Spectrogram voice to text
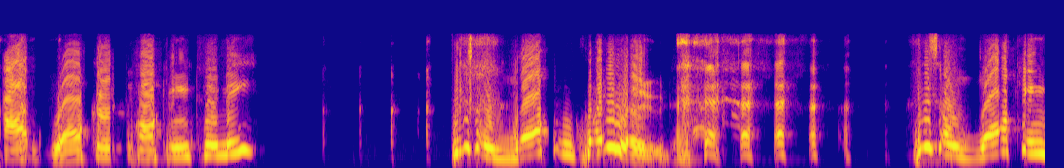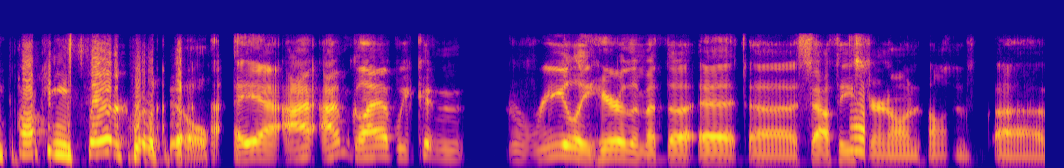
Todd Walker talking to me. He's a walking quaalude. He's a walking, talking Seroquel pill. yeah, I, I'm glad we couldn't really hear them at the at uh, Southeastern on on uh,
